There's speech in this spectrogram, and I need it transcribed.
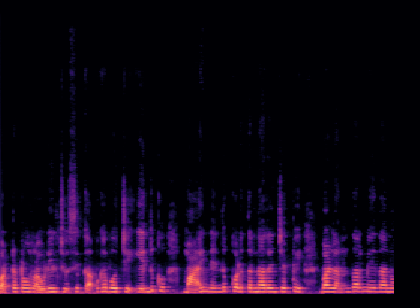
కొట్టడం రౌడీలు చూసి గబగబా వచ్చి ఎందుకు? మా ఆయన ఎందుకు కొడుతున్నారని చెప్పి వాళ్ళందరి మీదను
